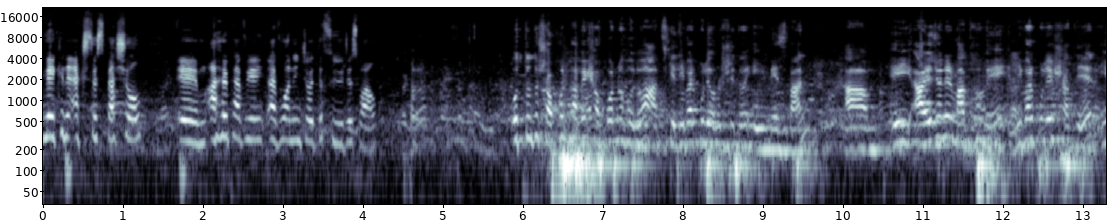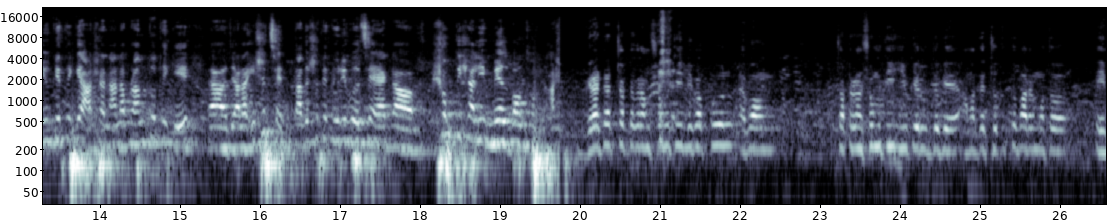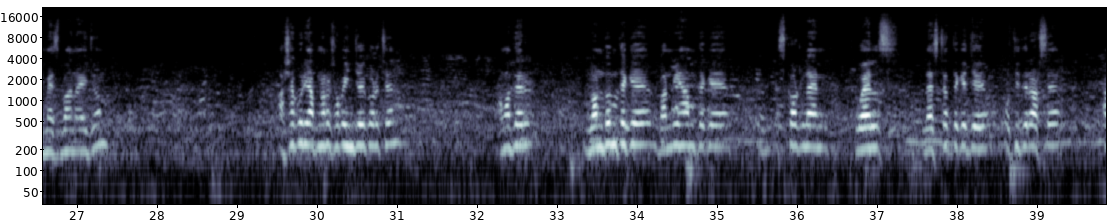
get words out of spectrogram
making it extra special. Um, I hope every, everyone enjoyed the food as well. অত্যন্ত সফলভাবে সম্পন্ন হলো আজকে লিভারপুলে অনুষ্ঠিত এই মেজবান আম, এই আয়োজনের মাধ্যমে লিভারপুলের সাথে ইউকে থেকে আসা নানা প্রান্ত থেকে যারা এসেছেন তাদের সাথে তৈরি হয়েছে এক শক্তিশালী মেলবন্ধন গ্রেটার চট্টগ্রাম সমিতি লিভারপুল এবং চট্টগ্রাম সমিতি ইউকের উদ্যোগে আমাদের চতুর্থবারের মতো এই মেজবান আয়োজন। আশা করি আপনারা সবাই এনজয় করেছেন। আমাদের লন্ডন থেকে, বার্মিংহাম থেকে, স্কটল্যান্ড, ওয়েলস, লেস্টার থেকে যে অতিথিরা আসছে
